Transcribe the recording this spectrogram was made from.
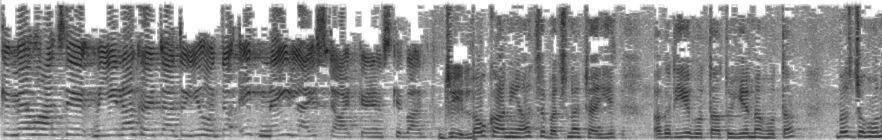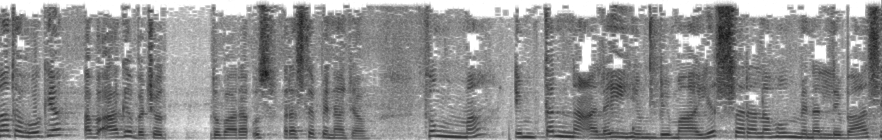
کہ میں وہاں سے یہ نہ کرتا تو یہ ہوتا، ایک نئی لائف سٹارٹ کریں اس کے بعد۔ جی لو کہانیات سے بچنا چاہیے۔ اگر یہ ہوتا تو یہ نہ ہوتا۔ بس جو ہونا تھا ہو گیا، اب آگے بچو۔ دوبارہ اس رستے پہ نہ جاؤ۔ ثم امتن علیہم بما یسر لهم من اللباس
